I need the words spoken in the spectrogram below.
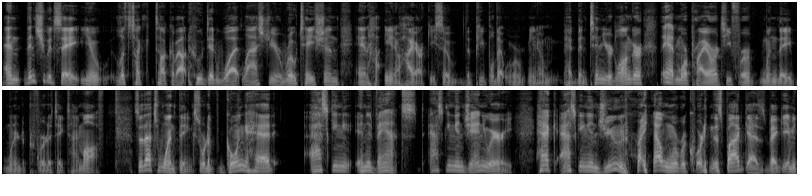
And then she would say, you know, let's talk talk about who did what last year, rotation and you know, hierarchy. So the people that were, you know, had been tenured longer, they had more priority for when they wanted to prefer to take time off. So that's one thing, sort of going ahead asking in advance, asking in January, heck, asking in June, right now when we're recording this podcast, Becky. I mean,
